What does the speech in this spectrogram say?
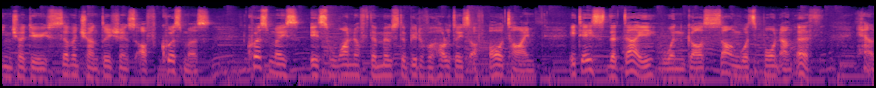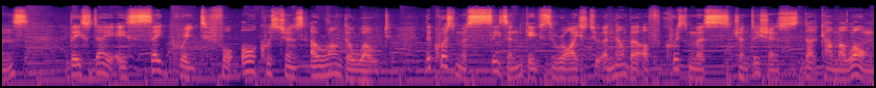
introduce seven traditions of Christmas. Christmas is one of the most beautiful holidays of all time. It is the day when God's Son was born on earth. Hence, this day is sacred for all Christians around the world. The Christmas season gives rise to a number of Christmas traditions that come along.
